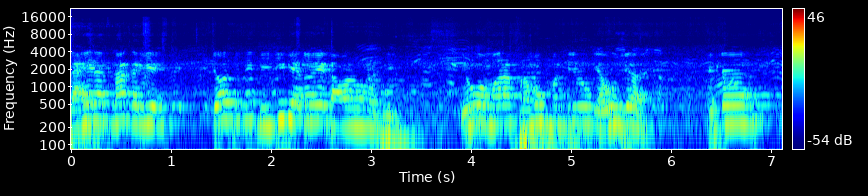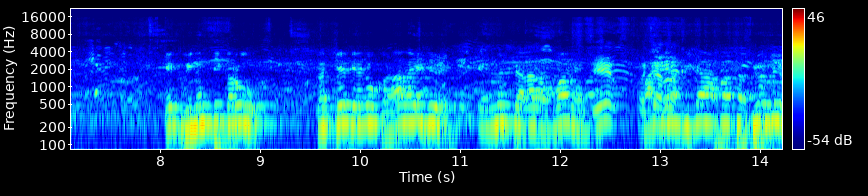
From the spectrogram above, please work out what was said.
જાહેરાત ના કરીએ ત્યાં સુધી બીજી બહેનોએ ગાવાનું નથી. એવું અમારા પ્રમુખ મંત્રીનું કહેવું છે. એટલે એક વિનંતી કરું કે જે બહેનો ઘણા લાવી છે એમને પહેલાં રમવાનું. બીજા આપણા સભ્યો છે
